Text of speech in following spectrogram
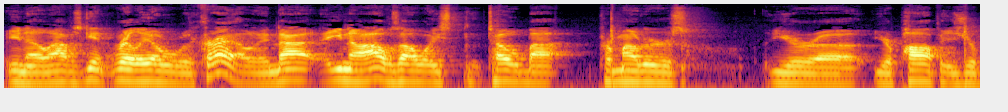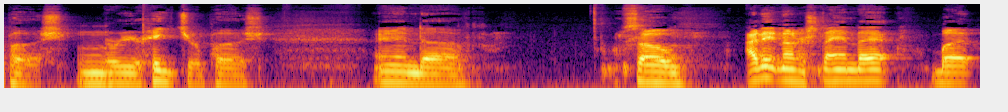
you know I was getting really over with the crowd, and I you know I was always told by promoters, your uh, your pop is your push, or your heat your push, and uh, so I didn't understand that, but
